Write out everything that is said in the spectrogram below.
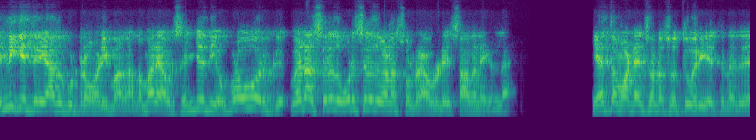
எண்ணிக்கை தெரியாத குற்றம் அடிமாங்க அந்த மாதிரி அவர் செஞ்சது எவ்வளவோ இருக்கு. வேணா சிலது ஒரு சிலது வேணா சொல்றேன் அவருடைய சாதனைகள்ல. ஏத்த மாட்டேன்னு சொன்ன சொத்து வரி ஏத்துனது.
